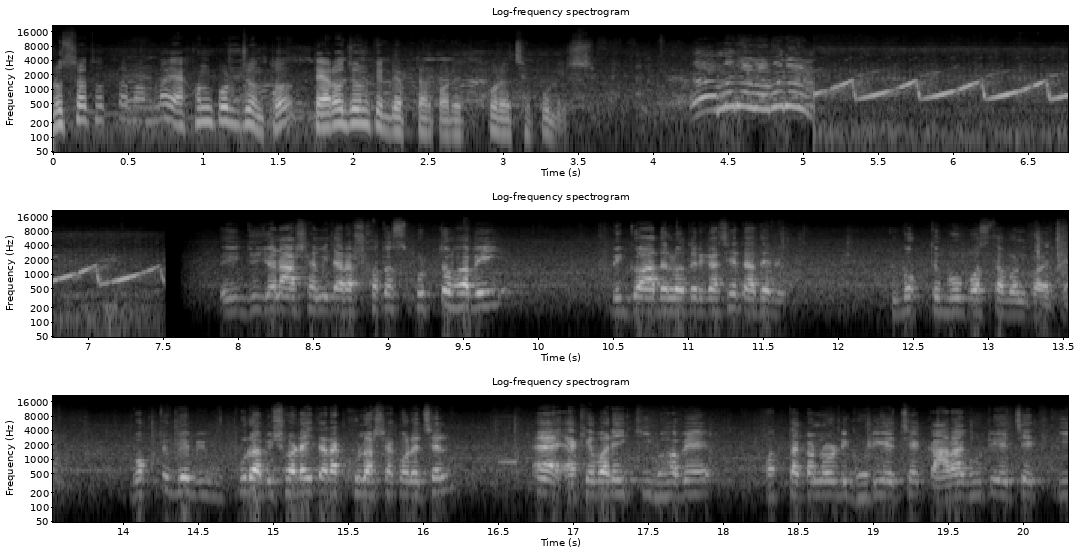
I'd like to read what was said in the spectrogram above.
নুসরাত হত্যা মামলায় এখন পর্যন্ত তেরো জনকে গ্রেপ্তার করে, করেছে পুলিশ। এই দুজন আসামি তারা স্বতঃস্ফূর্তভাবেই বিজ্ঞ আদালতের কাছে তাদের বক্তব্য উপস্থাপন করেছেন। বক্তব্যে পুরা বিষয়টাই তারা খুলাসা করেছেন। হ্যাঁ একেবারেই কীভাবে হত্যাকাণ্ডটি ঘটিয়েছে, কারা ঘটিয়েছে, কী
